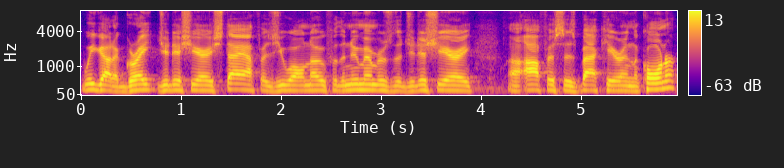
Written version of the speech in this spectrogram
We got a great judiciary staff, as you all know, for the new members, the judiciary uh, office is back here in the corner.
